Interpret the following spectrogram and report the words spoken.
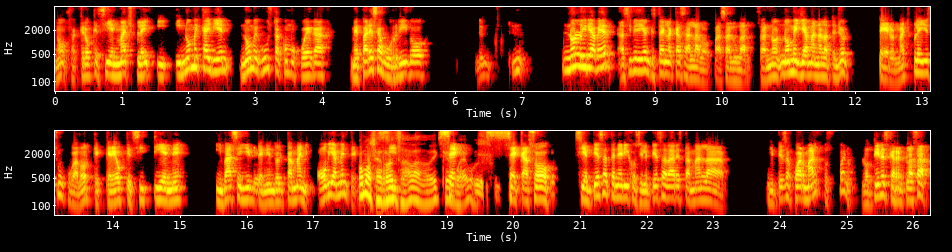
¿no? O sea, creo que sí en match play y, y no me cae bien, no me gusta cómo juega, me parece aburrido. No lo iré a ver, así me digan que está en la casa al lado para saludar. O sea, no, no me llaman a la atención. Pero en match play es un jugador que creo que sí tiene y va a seguir teniendo el tamaño. Obviamente. ¿Cómo cerró el sábado? Eh? Qué se, huevos. se casó. Si empieza a tener hijos y le empieza a dar esta mala y empieza a jugar mal, pues bueno, lo tienes que reemplazar.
